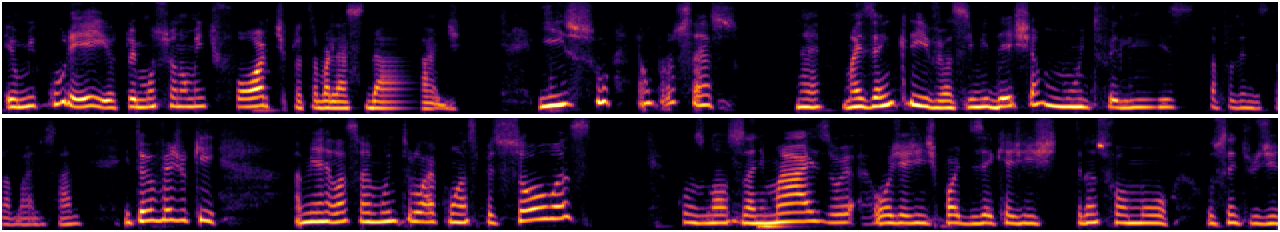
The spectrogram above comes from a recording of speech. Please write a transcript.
Eu me curei, eu estou emocionalmente forte para trabalhar a cidade. E isso é um processo, né? Mas é incrível, assim, me deixa muito feliz estar tá fazendo esse trabalho, sabe? Então eu vejo que a minha relação é muito lá com as pessoas, com os nossos animais. Hoje a gente pode dizer que a gente transformou o centro de,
